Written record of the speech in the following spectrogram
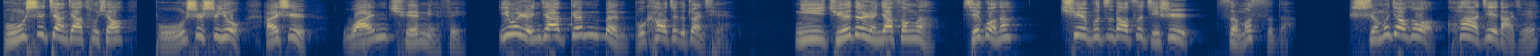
不是降价促销，不是试用，而是完全免费。因为人家根本不靠这个赚钱。你觉得人家疯了，结果呢，却不知道自己是怎么死的。什么叫做跨界打劫？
